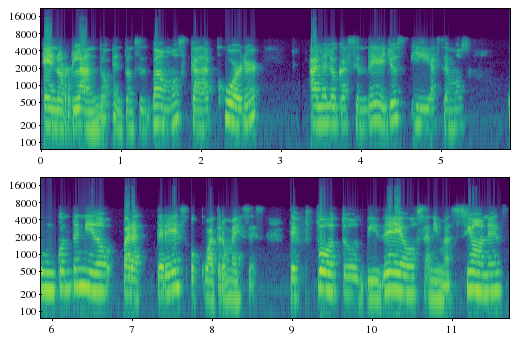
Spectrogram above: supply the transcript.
en Orlando. Entonces vamos cada quarter a la locación de ellos y hacemos un contenido para tres o cuatro meses de fotos, videos, animaciones,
